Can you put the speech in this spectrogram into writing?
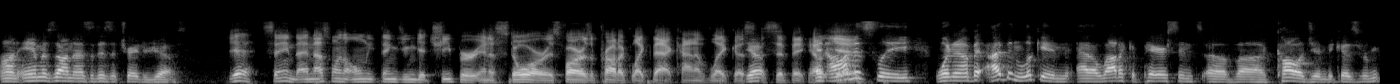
on Amazon as it is at Trader Joe's. Yeah, same. And that's one of the only things you can get cheaper in a store as far as a product like that, kind of like a Yep. specific. And yeah, honestly, when I've been, I've been looking at a lot of comparisons of uh, collagen because for,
